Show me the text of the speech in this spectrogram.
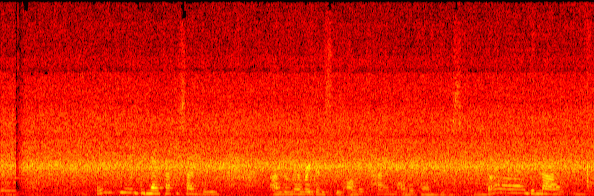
Thank you. Good night. Happy Sunday. And remember, God is good all the time. All the time. Bye. Good night.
